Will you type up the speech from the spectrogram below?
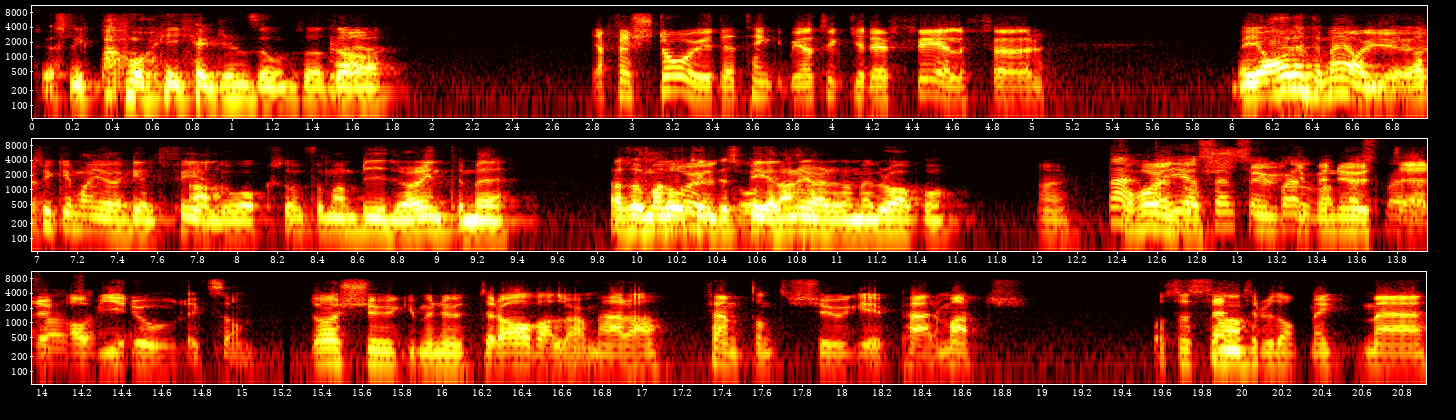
ska slippa vara i egen zon. Så att ja. det... Jag förstår ju det, men jag tycker det är fel för... Men jag håller inte med om det. Jag tycker man gör helt fel ja. då också, för man bidrar inte med... Alltså man låter inte spelarna göra det de är bra på. Nej. Du har ju ändå 20 minuter av Giroud liksom. Du har 20 minuter av alla de här 15 20 per match. Och så sätter ja. du dem med, med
